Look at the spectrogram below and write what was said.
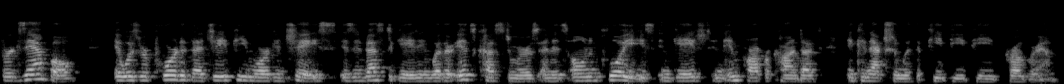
For example, it was reported that JP Morgan Chase is investigating whether its customers and its own employees engaged in improper conduct in connection with the PPP program.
